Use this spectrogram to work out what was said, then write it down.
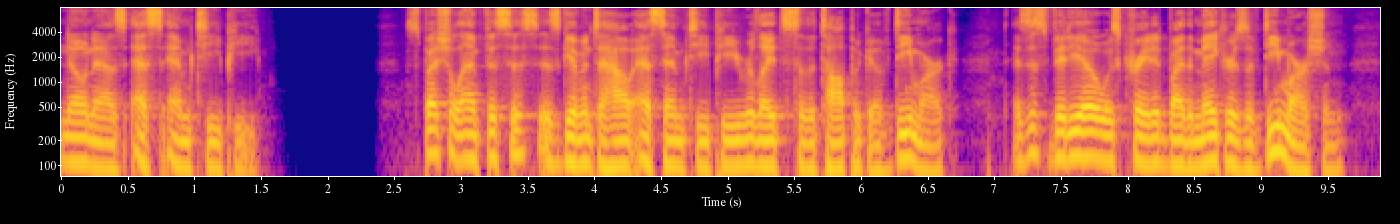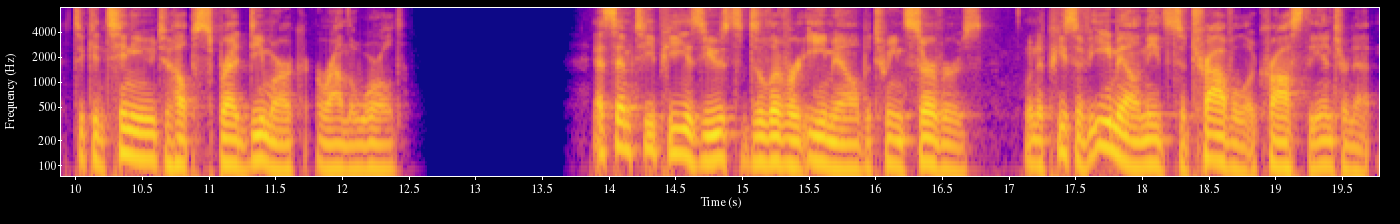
known as SMTP. Special emphasis is given to how SMTP relates to the topic of DMARC, as this video was created by the makers of DMARCian to continue to help spread DMARC around the world. SMTP is used to deliver email between servers when a piece of email needs to travel across the internet.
